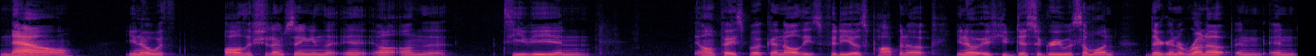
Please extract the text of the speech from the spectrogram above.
now, you know, with all the shit I'm seeing in the in, uh, on the TV and on Facebook and all these videos popping up. You know, if you disagree with someone, they're gonna run up and and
